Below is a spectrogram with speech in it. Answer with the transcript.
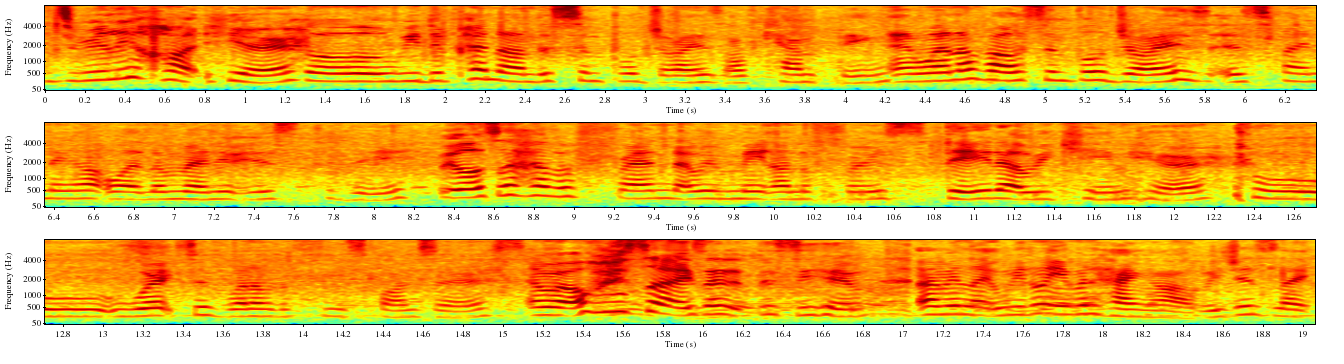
It's really hot here, so we depend on the simple joys of camping. And one of our simple joys is finding out what the menu is today. We also have a friend that we made on the first day that we came here who works with one of the food sponsors. And we're always so excited to see him. I mean like we don't even hang out, we just like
